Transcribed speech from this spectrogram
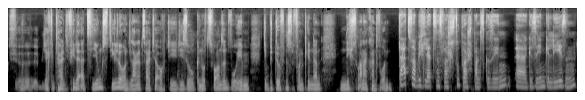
für, ja, gibt halt viele Erziehungsstile und lange Zeit ja auch die, die so genutzt worden sind, wo eben die Bedürfnisse von Kindern nicht so anerkannt wurden. Dazu habe ich letztens was super Spannendes gesehen, äh, gesehen, gelesen.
